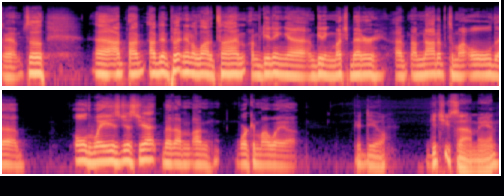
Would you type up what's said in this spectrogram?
yeah. So uh, I've, I've I've been putting in a lot of time. I'm getting uh, I'm getting much better. I'm, I'm not up to my old uh, old ways just yet, but I'm I'm working my way up. Good deal. Get you some, man.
